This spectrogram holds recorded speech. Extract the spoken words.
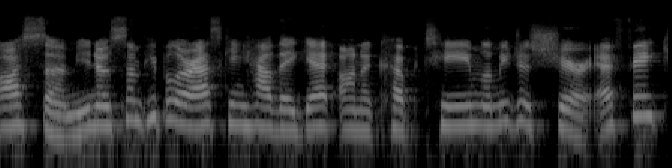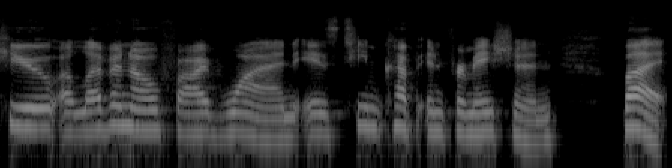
Awesome. You know, some people are asking how they get on a cup team. Let me just share FAQ 11051 is team cup information, but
